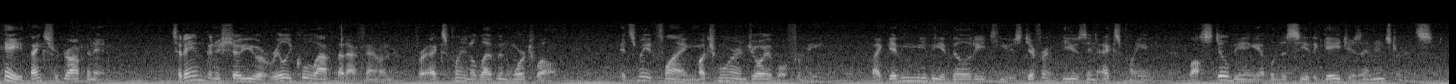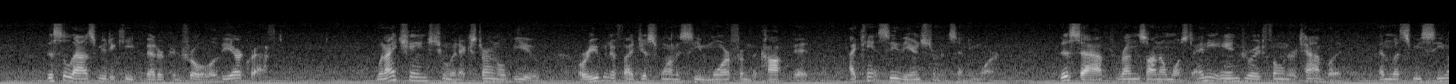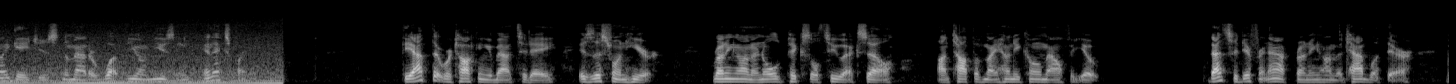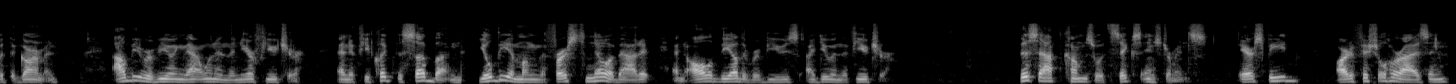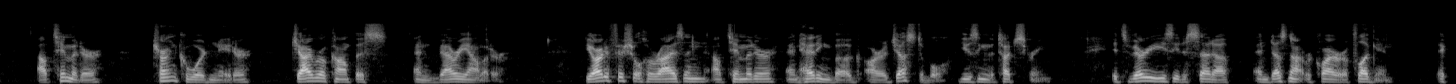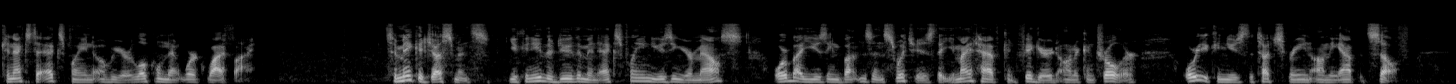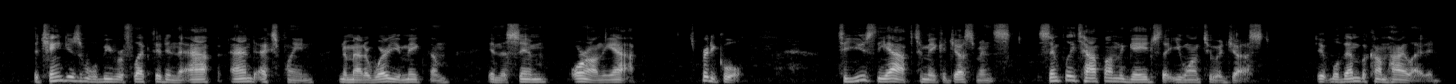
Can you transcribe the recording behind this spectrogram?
Hey, thanks for dropping in. Today I'm going to show you a really cool app that I found for X-Plane 11 or 12. It's made flying much more enjoyable for me by giving me the ability to use different views in X-Plane while still being able to see the gauges and instruments. This allows me to keep better control of the aircraft. When I change to an external view, or even if I just want to see more from the cockpit, I can't see the instruments anymore. This app runs on almost any Android phone or tablet and lets me see my gauges no matter what view I'm using in X-Plane. The app that we're talking about today is this one here, running on an old Pixel 2 XL on top of my Honeycomb Alpha Yoke. That's a different app running on the tablet there with the Garmin. I'll be reviewing that one in the near future, and if you click the sub button, you'll be among the first to know about it and all of the other reviews I do in the future. This app comes with six instruments, airspeed, artificial horizon, altimeter, turn coordinator, gyro compass, and variometer. The artificial horizon, altimeter, and heading bug are adjustable using the touchscreen. It's very easy to set up and does not require a plugin. It connects to X-Plane over your local network Wi-Fi. To make adjustments, you can either do them in X-Plane using your mouse or by using buttons and switches that you might have configured on a controller, or you can use the touchscreen on the app itself. The changes will be reflected in the app and X-Plane no matter where you make them, in the sim or on the app. It's pretty cool. To use the app to make adjustments, simply tap on the gauge that you want to adjust. It will then become highlighted.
